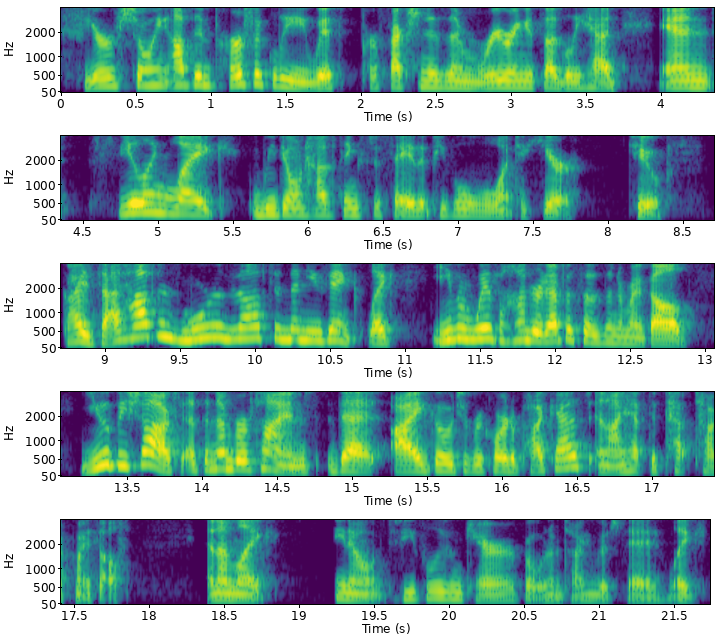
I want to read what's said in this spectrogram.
fear of showing up imperfectly with perfectionism rearing its ugly head, and feeling like we don't have things to say that people will want to hear too. Guys, that happens more often than you think. Like, even with 100 episodes under my belt, you'd be shocked at the number of times that I go to record a podcast and I have to pep talk myself. And I'm like, you know, do people even care about what I'm talking about today? Like,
